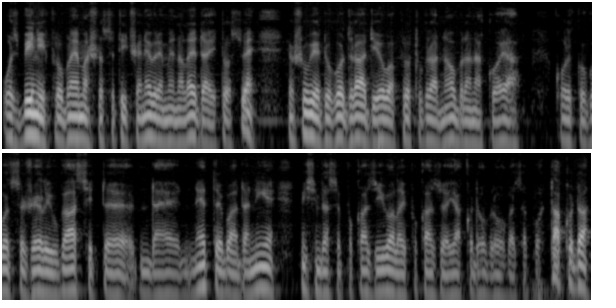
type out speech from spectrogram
ozbiljnih problema što se tiče nevremena, leda i to sve. Još uvijek dogod radi ova protugradna obrana koja koliko god se želi ugasiti, e, da je ne treba, da nije, mislim da se pokazivala i pokazuje jako dobro ovoga za Tako da,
